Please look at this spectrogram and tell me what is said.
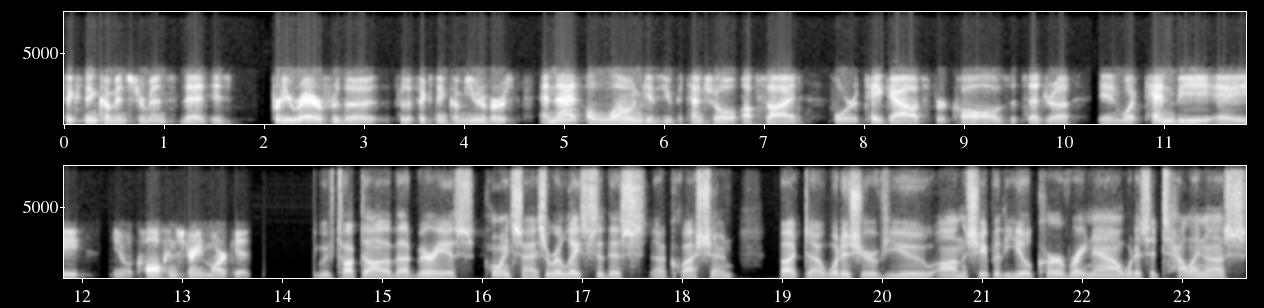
fixed income instruments that is pretty rare for the for the fixed income universe, and that alone gives you potential upside for takeouts, for calls, et cetera, in what can be a you know a call constrained market. We've talked about various points as it relates to this uh, question, but uh, what is your view on the shape of the yield curve right now? What is it telling us?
